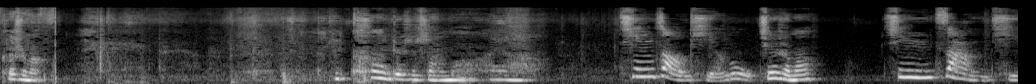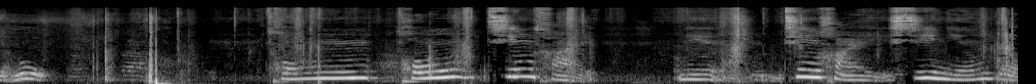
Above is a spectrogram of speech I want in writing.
看什么？你看这是什么？哎呀，青藏铁路，青什么？青藏铁路，从从青海宁青海西宁的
